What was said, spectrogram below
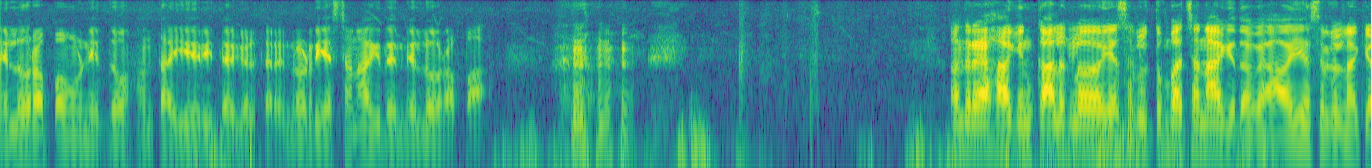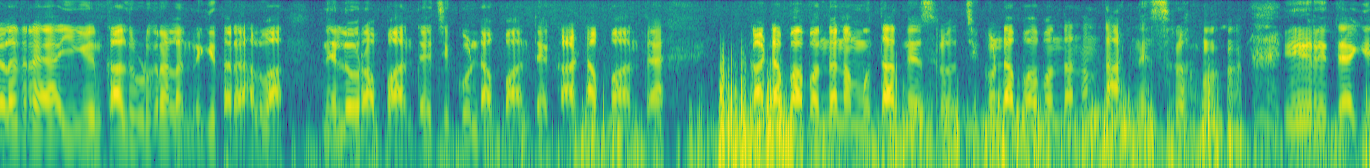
ನೆಲ್ಲೂರಪ್ಪ ಉಣ್ಣಿದ್ದು ಅಂತ ಈ ರೀತಿಯಾಗಿ ಹೇಳ್ತಾರೆ. ನೋಡ್ರಿ ಎಷ್ಟು ಚೆನ್ನಾಗಿದೆ ನೆಲ್ಲೂರಪ್ಪ. ಅಂದರೆ ಆಗಿನ ಕಾಲಗಳು, ಹೆಸರುಗಳು ತುಂಬ ಚೆನ್ನಾಗಿದ್ದಾವೆ ಆ ಹೆಸರುಗಳನ್ನ ಕೇಳಿದ್ರೆ ಈಗಿನ ಕಾಲದ ಹುಡುಗರೆಲ್ಲ ನೆಗಿತಾರೆ. ಅಲ್ವಾ? ನೆಲ್ಲೂರಪ್ಪ ಅಂತೆ, ಚಿಕ್ಕುಂಡಪ್ಪ ಅಂತೆ, ಕಾಟಪ್ಪ ಅಂತೆ ಕಾಟಪ್ಪ ಬಂದ ನಮ್ಮ ಮುತ್ತಾತನ ಹೆಸರು, ಚಿಕ್ಕುಂಡಪ್ಪ ಬಂದ ನಮ್ಮ ತಾತನ ಹೆಸರು. ಈ ರೀತಿಯಾಗಿ,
